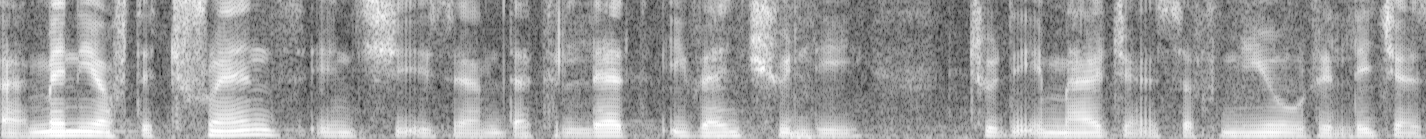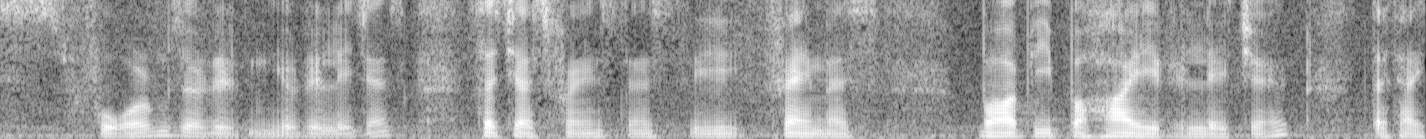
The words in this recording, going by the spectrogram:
uh, many of the trends in Shiism that led eventually to the emergence of new religious forms or new religions, such as, for instance, the famous Babi Baha'i religion. That I,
